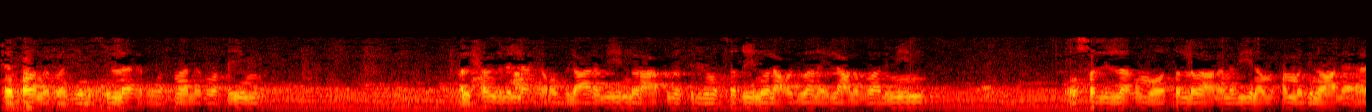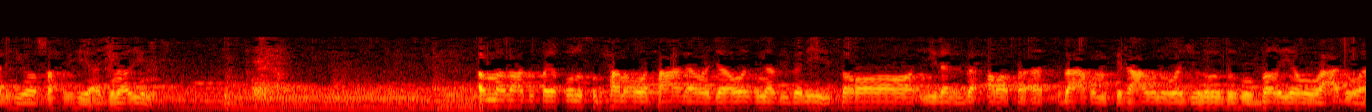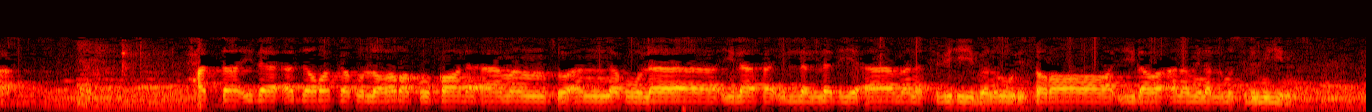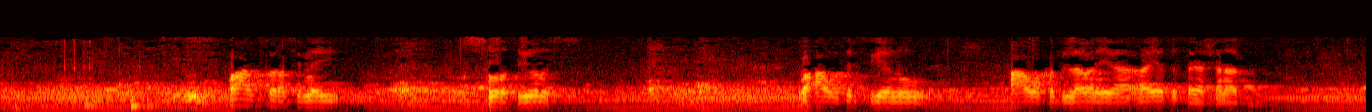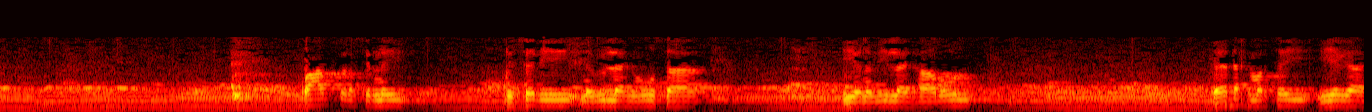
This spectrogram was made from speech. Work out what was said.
الشيطان الرجيم بسم الله الرحمن الرحيم الحمد لله رب العالمين والعاقبة للمتقين ولا عدوان إلا على الظالمين وصل اللهم وسلم على نبينا محمد وعلى آله وصحبه أجمعين أما بعد فيقول سبحانه وتعالى وجاوزنا ببني إسرائيل البحر فأتبعهم فرعون وجنوده بغيا وعدوا حتى إذا أدركه الغرق قال آمنت أنه لا إله إلا الذي آمنت به بنو إسرائيل وأنا من المسلمين waxaan ku soo jirnay suuratu yunus waxa uu darsigeenu caawo ka bilaabanayaa aayadda sagaashanaad waxaan ku soo jirnay qisadii nabiyulaahi muusa iyo nabiyulaahi haaruun ee dhex martay iyaga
